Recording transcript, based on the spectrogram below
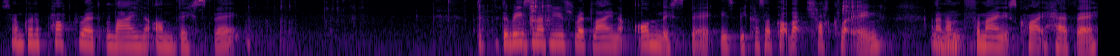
So I'm going to pop red liner on this bit. The, the reason I've used red liner on this bit is because I've got that chocolate in mm -hmm. and I'm, mm-hmm. for mine it's quite heavy.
